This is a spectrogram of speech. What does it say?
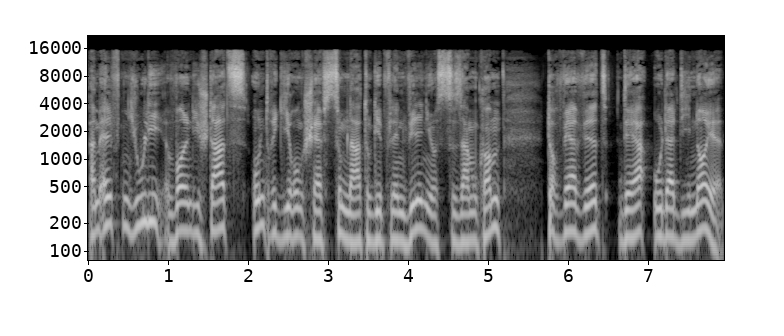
Am 11. Juli wollen die Staats- und Regierungschefs zum NATO-Gipfel in Vilnius zusammenkommen. Doch wer wird der oder die Neue?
